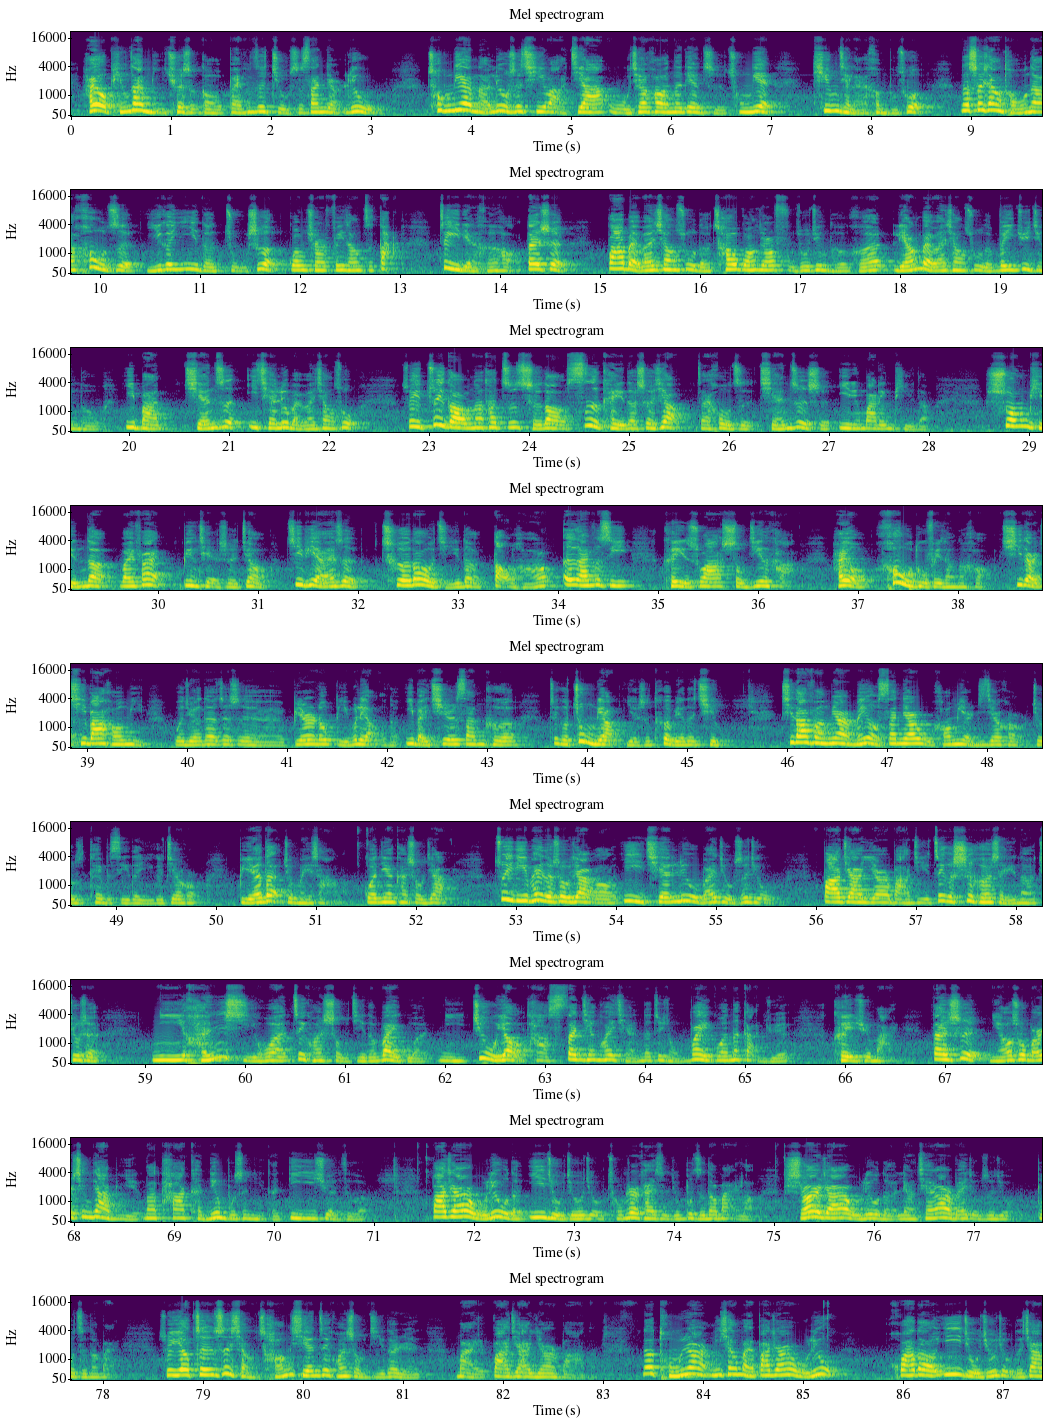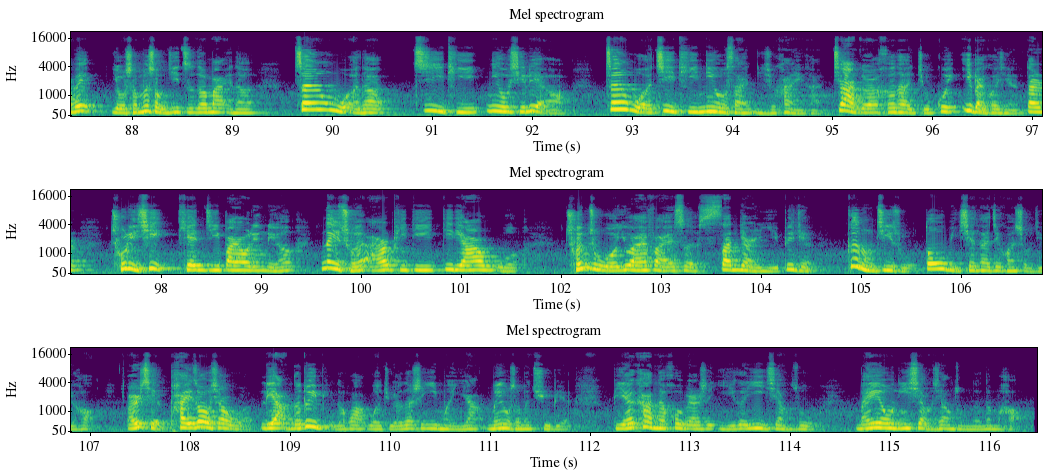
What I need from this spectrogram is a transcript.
还有屏占比确实高，百分之九十三点六五。充电呢六十七瓦加五千毫安的电池充电，听起来很不错。那摄像头呢后置一个亿的主摄，光圈非常之大，这一点很好。但是八百万像素的超广角辅助镜头和两百万像素的微距镜头一般，前置一千六百万像素，所以最高呢它支持到四 K 的摄像，在后置前置是一零八零 P 的双频的 WiFi，并且是叫 GPS 车道级的导航，NFC 可以刷手机的卡，还有厚度非常的好，七点七八毫米，我觉得这是别人都比不了的，一百七十三颗。这个重量也是特别的轻，其他方面没有三点五毫米耳机接口，就是 Type C 的一个接口，别的就没啥了。关键看售价，最低配的售价啊，一千六百九十九，八加一二八 G，这个适合谁呢？就是你很喜欢这款手机的外观，你就要它三千块钱的这种外观的感觉，可以去买。但是你要说玩性价比，那它肯定不是你的第一选择。八加二五六的一九九九，从这儿开始就不值得买了。十二加二五六的两千二百九十九，不值得买。所以要真是想尝鲜这款手机的人，买八加一二八的。那同样，你想买八加二五六，花到一九九九的价位，有什么手机值得买呢？真我的 GT Neo 系列啊，真我 GT Neo 三，你去看一看，价格和它就贵一百块钱，但是。处理器天玑八幺零零，内存 LPD DDR 五，存储 UFS 三点一，并且各种技术都比现在这款手机好，而且拍照效果两个对比的话，我觉得是一模一样，没有什么区别。别看它后边是一个亿像素，没有你想象中的那么好。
